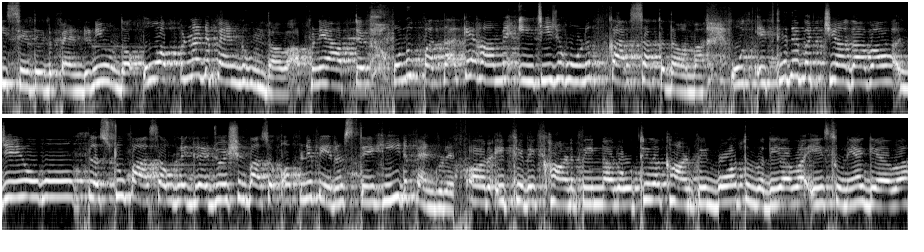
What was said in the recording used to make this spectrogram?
ਕਿਸੇ ਤੇ ਡਿਪੈਂਡ ਨਹੀਂ ਹੁੰਦਾ ਉਹ ਆਪਣਾ ਡਿਪੈਂਡ ਹੁੰਦਾ ਵਾ ਆਪਣੇ ਆਪ ਤੇ। ਉਹਨੂੰ ਪਤਾ ਕਿ ਹਾਂ ਮੈਂ ਇਹ ਚੀਜ਼ ਹੁਣ ਕਰ ਸਕਦਾ ਵਾਂ। ਉਹ ਇੱਥੇ ਦੇ ਬੱਚਿਆਂ ਦਾ ਵਾ ਜੇ ਉਹ ਪਲੱਸ 2 ਪਾਸ ਆਊਟ ਨੇ ਗ੍ਰੈਜੂਏਸ਼ਨ ਪਾਸ ਉਹ ਆਪਣੇ ਪੇਰੈਂਟਸ ਤੇ ਹੀ ਡਿਪੈਂਡ ਰਹਿੰਦੇ। ਔਰ ਇੱਥੇ ਦੇ ਖਾਣ ਪੀਣ ਨਾਲੋਂ ਉੱਥੇ ਦਾ ਖਾਣ ਪੀਣ ਬਹੁਤ ਵਧੀਆ ਵਾ ਇਹ ਸੁਣਿਆ ਗਿਆ ਵਾ।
